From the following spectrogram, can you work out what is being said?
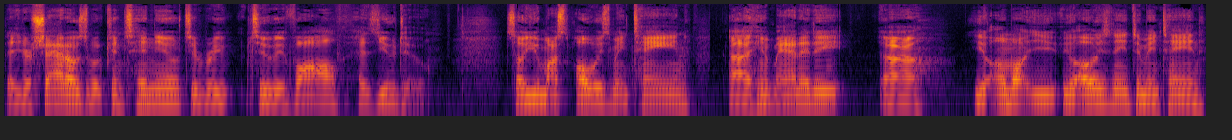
that your shadows will continue to re- to evolve as you do. So you must always maintain uh, humanity. Uh, you almost you, you always need to maintain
